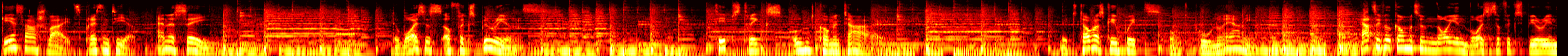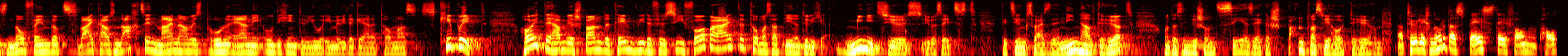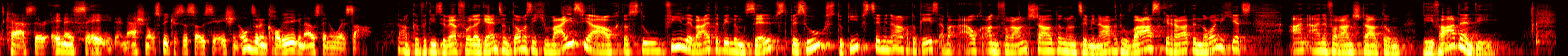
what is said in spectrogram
GSA Schweiz präsentiert NSA The Voices of Experience. Tipps, Tricks und Kommentare. Mit Thomas Kupwitz und Bruno Erni. Herzlich willkommen zum neuen Voices of Experience November 2018. Mein Name ist Bruno Erni und ich interviewe immer wieder gerne Thomas Skipwit. Heute haben wir spannende Themen wieder für Sie vorbereitet. Thomas hat die natürlich minutiös übersetzt beziehungsweise den Inhalt gehört und da sind wir schon sehr, sehr gespannt, was wir heute hören. Natürlich nur das Beste vom Podcast der NSA, der National Speakers Association, unseren Kollegen aus den USA. Danke für diese wertvolle Ergänzung. Thomas, ich weiß ja auch, dass du viele Weiterbildungen selbst besuchst. Du gibst Seminare, du gehst aber auch an Veranstaltungen und Seminare. Du warst gerade neulich jetzt an einer Veranstaltung. Wie war denn die?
